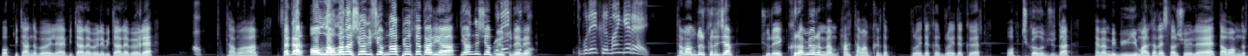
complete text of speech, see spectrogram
Hop bir tane böyle, bir tane böyle, bir tane böyle. Tamam. Sakar Allah lan aşağı düşüyorum. Ne yapıyorsun Sakar ya? Yanlış yapıyorsun evi. Burayı kırman gerek. Tamam dur kıracağım. Şurayı kıramıyorum ben. Hah tamam kırdım. Burayı da kır, burayı da kır. Hop çıkalım şuradan. Hemen bir büyüyeyim arkadaşlar şöyle. Tamamdır.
